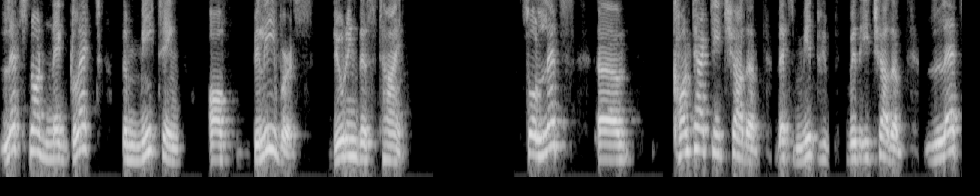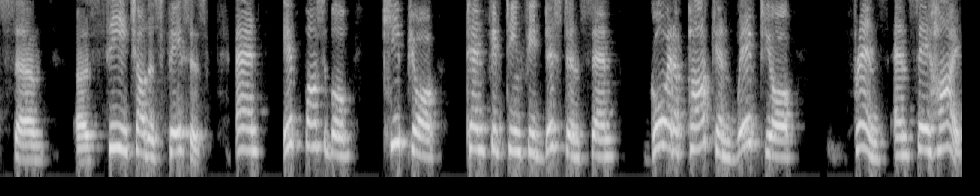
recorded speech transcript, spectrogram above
let's not neglect the meeting of believers during this time. So let's um, contact each other. Let's meet with each other. Let's um, uh, see each other's faces. And if possible, keep your 10, 15 feet distance and go at a park and wave to your friends and say hi.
